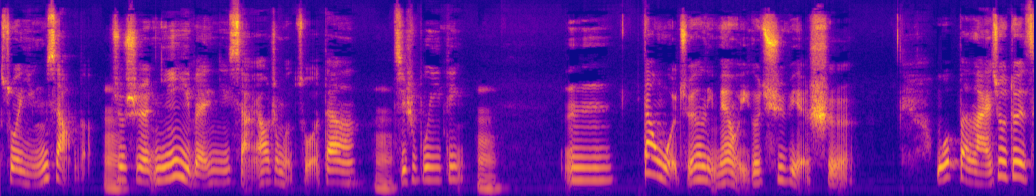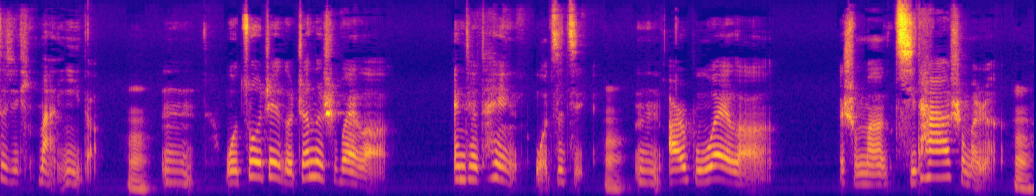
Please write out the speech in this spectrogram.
所影响的。就是你以为你想要这么做，但其实不一定。嗯嗯，但我觉得里面有一个区别是。我本来就对自己挺满意的，嗯。嗯，我做这个真的是为了 entertain 我自己，嗯。嗯，而不为了什么其他什么人，嗯，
